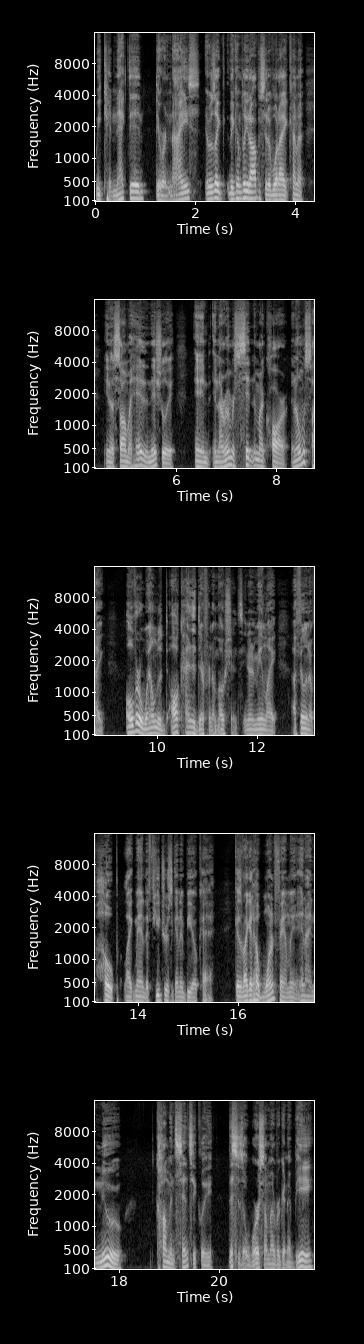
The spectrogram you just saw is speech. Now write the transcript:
we connected. They were nice. It was like the complete opposite of what I kind of, you know, saw in my head initially. And and I remember sitting in my car and almost like overwhelmed with all kinds of different emotions. You know what I mean? Like a feeling of hope, like, man, the future is gonna be okay. Because if I could help one family and I knew commonsensically, this is the worst I'm ever gonna be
